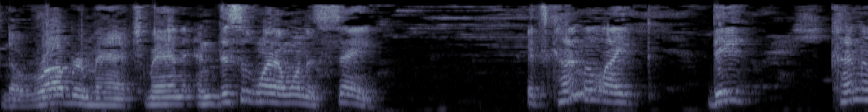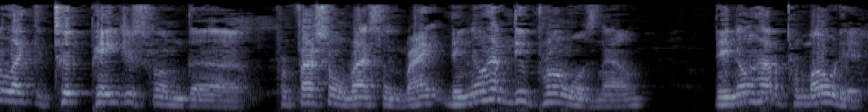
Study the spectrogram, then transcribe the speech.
The rubber match, man. And this is what I want to say. It's kind of like they kind of like they took pages from the professional wrestling, right? They know how to do promos now. They know how to promote it.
